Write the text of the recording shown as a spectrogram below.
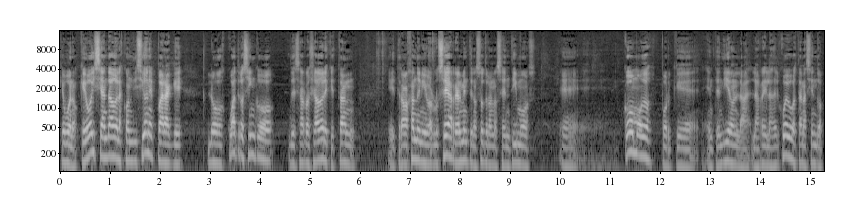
que, bueno, que hoy se han dado las condiciones para que los cuatro o cinco desarrolladores que están eh, trabajando en Iberlucea, realmente nosotros nos sentimos eh, cómodos porque entendieron las reglas del juego, están haciendo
